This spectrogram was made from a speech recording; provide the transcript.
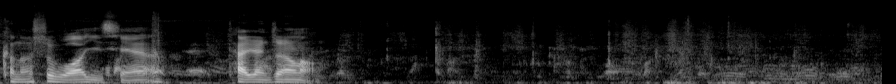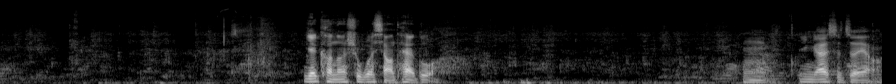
可能是我以前太认真了，也可能是我想太多。嗯，应该是这样，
